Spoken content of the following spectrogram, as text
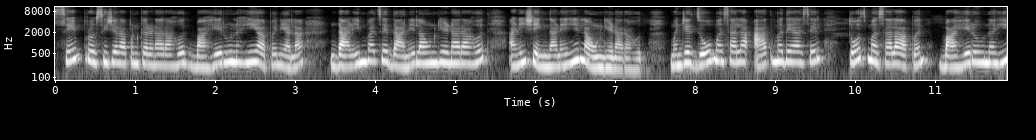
सेम प्रोसिजर आपण करणार आहोत. बाहेरूनही आपण याला डाळिंबाचे दाणे लावून घेणार आहोत आणि शेंगदाणेही लावून घेणार आहोत. म्हणजे जो मसाला आतमध्ये असेल तोच मसाला आपण बाहेरूनही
